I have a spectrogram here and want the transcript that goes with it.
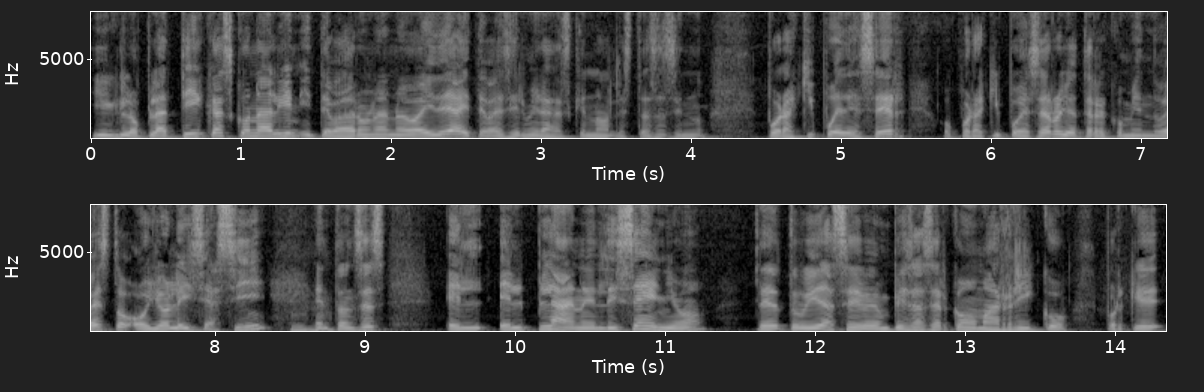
y lo platicas con alguien y te va a dar una nueva idea y te va a decir, mira, es que no, le estás haciendo, por aquí puede ser, o por aquí puede ser, o yo te recomiendo esto, o yo le hice así, entonces el, el plan, el diseño de tu vida se empieza a hacer como más rico, porque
